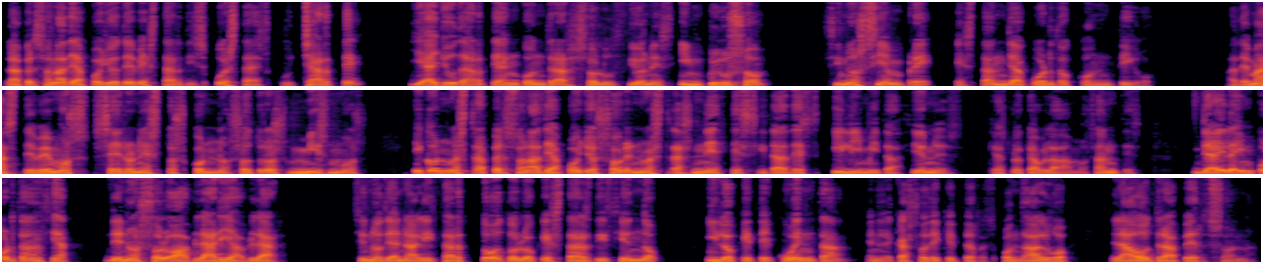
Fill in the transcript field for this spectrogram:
La persona de apoyo debe estar dispuesta a escucharte y ayudarte a encontrar soluciones, incluso si no siempre están de acuerdo contigo. Además, debemos ser honestos con nosotros mismos y con nuestra persona de apoyo sobre nuestras necesidades y limitaciones, que es lo que hablábamos antes. De ahí la importancia de no solo hablar y hablar, sino de analizar todo lo que estás diciendo y lo que te cuenta, en el caso de que te responda algo, la otra persona.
